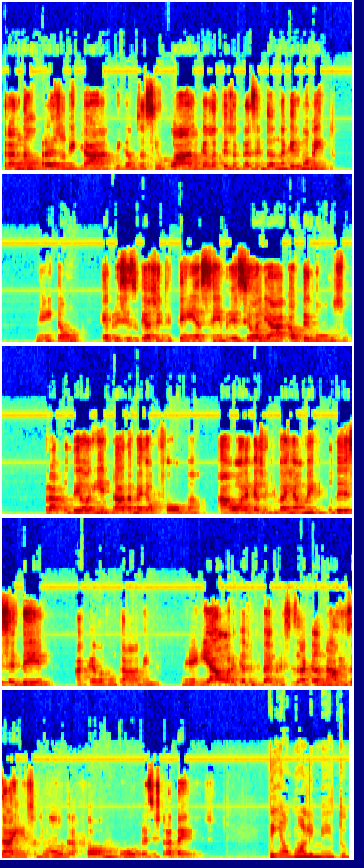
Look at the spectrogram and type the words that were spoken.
para não prejudicar, digamos assim, o quadro que ela esteja apresentando naquele momento. Né? Então, é preciso que a gente tenha sempre esse olhar cauteloso para poder orientar da melhor forma a hora que a gente vai realmente poder ceder aquela vontade, né? E a hora que a gente vai precisar canalizar isso de uma outra forma, com outras estratégias. Tem algum alimento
